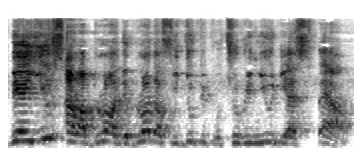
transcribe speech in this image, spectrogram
They use our blood, the blood of Idu people, to renew their spell,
